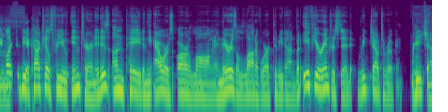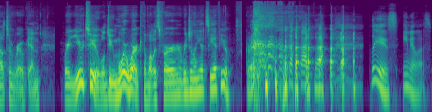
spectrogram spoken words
you'd like to be a Cocktails for You intern, it is unpaid and the hours are long and there is a lot of work to be done. But if you're interested, reach out to Roukan. reach out to Roukan, where you too will do more work than what was for originally at CFU. Correct. Please email us.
